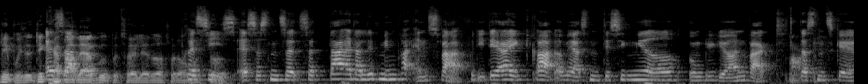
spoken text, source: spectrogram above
Det, er præcis. det kan Altså- bare være at gå ud på toilettet og få det Præcis, altså sådan, så, så der er der lidt mindre ansvar, fordi det er ikke rart at være sådan en designeret onkel Jørgen-vagt, Nej. der sådan skal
